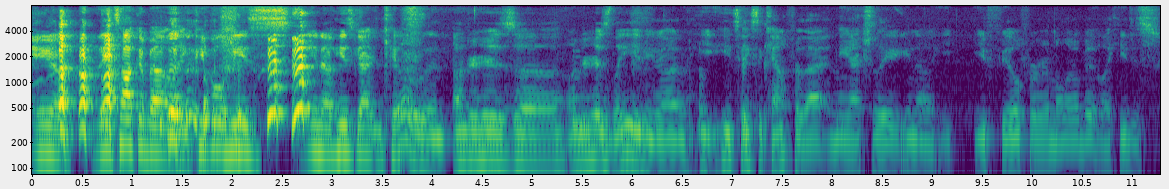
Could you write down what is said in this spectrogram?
and, you know, they talk about like people he's you know he's gotten killed and under his uh, under his lead, you know, and he, he takes account for that, and he actually you know you, you feel for him a little bit, like he just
